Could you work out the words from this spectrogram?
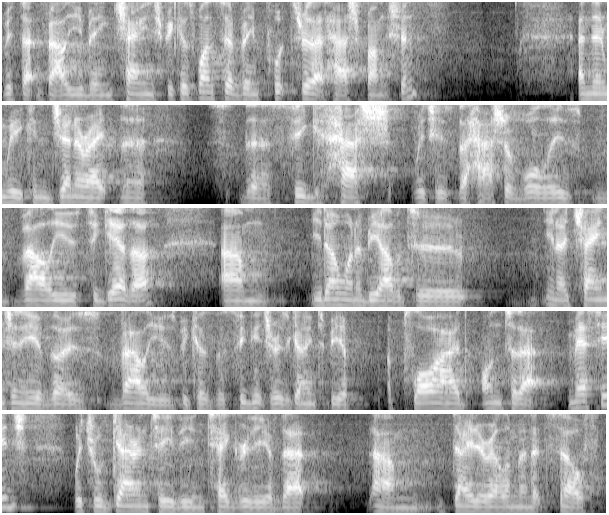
with that value being changed because once they've been put through that hash function, and then we can generate the, the SIG hash, which is the hash of all these values together, um, you don't want to be able to, you know, change any of those values because the signature is going to be applied onto that message, which will guarantee the integrity of that um, data element itself.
